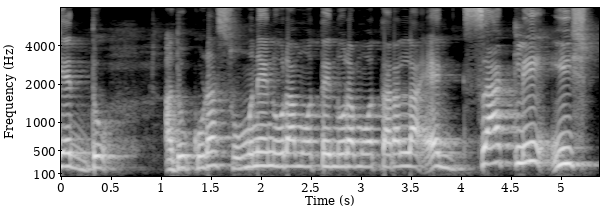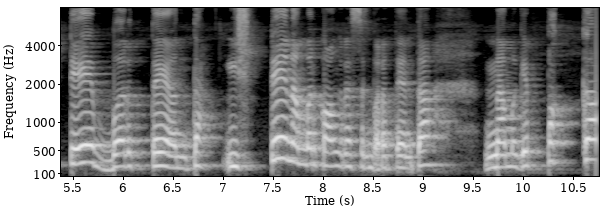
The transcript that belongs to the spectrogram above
ಗೆದ್ದು, ಅದು ಕೂಡ ಸುಮ್ಮನೆ ನೂರ ಮೂವತ್ತೈದು ನೂರ ಮೂವತ್ತಾರಲ್ಲ ಎಕ್ಸಾಕ್ಟ್ಲಿ ಇಷ್ಟೇ ಬರುತ್ತೆ ಅಂತ, ಇಷ್ಟೇ ನಂಬರ್ ಕಾಂಗ್ರೆಸ್ಗೆ ಬರುತ್ತೆ ಅಂತ ನಮಗೆ ಪಕ್ಕಾ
